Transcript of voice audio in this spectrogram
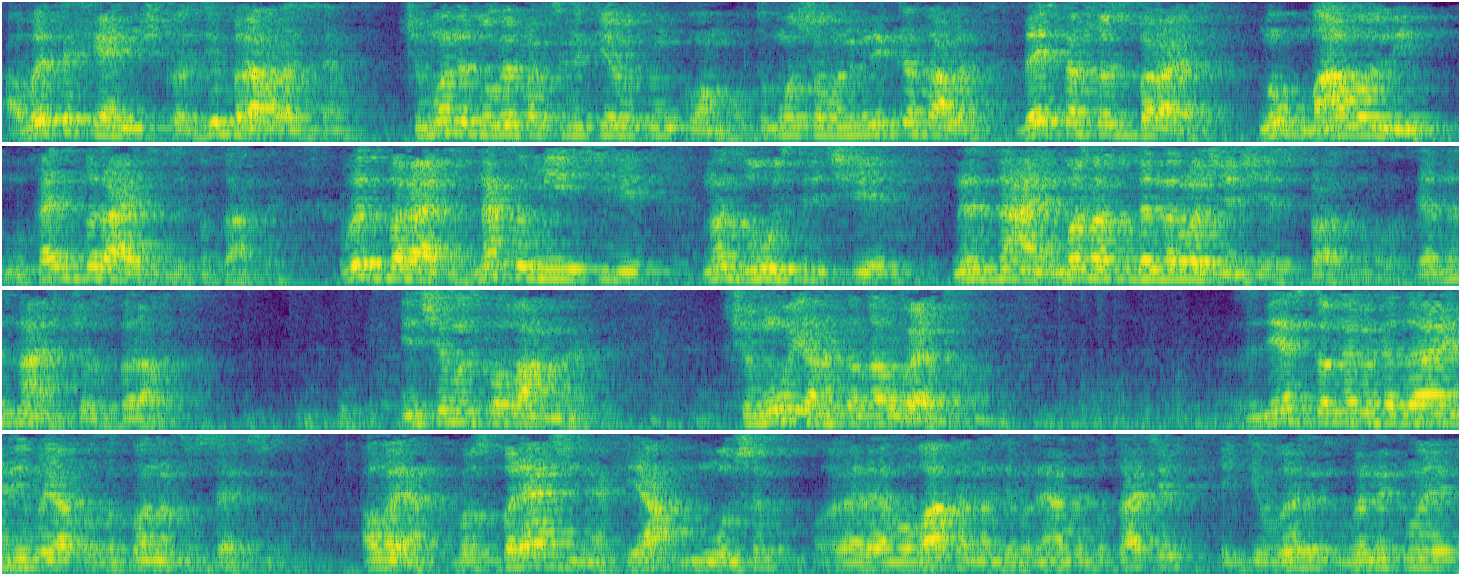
А ви тихенечко зібралися. Чому не були працівники виконкому? Тому що вони мені казали, десь там щось збирається. Ну, мало лі. Ну, хай збираються депутати. Ви збираєтесь на комісії, на зустрічі, не знаю, тут день народження чиєсь празднували. Я не знаю, ви збиралися. Іншими словами, чому я накладав вето? З однієї сторони виглядає, ніби я узаконив ту сесію. Але в розпорядженнях я мусив е, реагувати на зібрання депутатів, які виникли,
